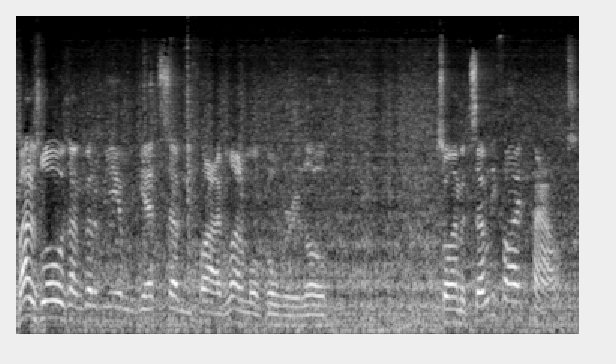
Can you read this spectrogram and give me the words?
About as low as I'm going to be able to get, 75. A lot of them won't go very low. So I'm at 75 pounds.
